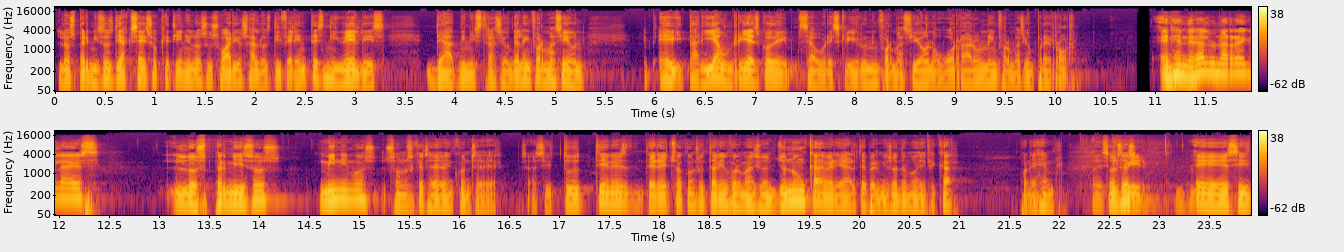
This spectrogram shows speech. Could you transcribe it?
los permisos de acceso que tienen los usuarios a los diferentes niveles de administración de la información evitaría un riesgo de sobreescribir una información o borrar una información por error. En general, una regla es los permisos mínimos son los que se deben conceder. O sea, si tú tienes derecho a consultar información, yo nunca debería darte permisos de modificar, por ejemplo. Entonces, eh, si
